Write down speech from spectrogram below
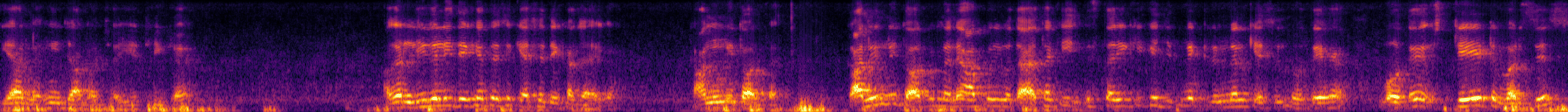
किया नहीं जाना चाहिए ठीक है। अगर लीगली देखें तो इसे कैसे देखा जाएगा? कानूनी तौर पर। कानूनी तौर पर मैंने आपको ये बताया था कि इस तरीके के जितने क्रिमिनल केसेस होते हैं वो होते हैं स्टेट वर्सेस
